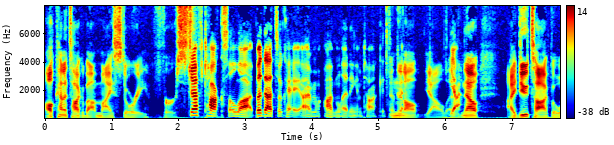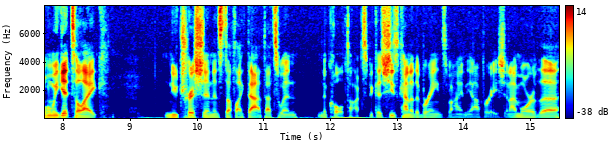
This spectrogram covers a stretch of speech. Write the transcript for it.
I'll kind of talk about my story first, Jeff talks a lot, but that's okay. I'm I'm letting him talk. It's and then. I'll yeah, I'll let Yeah. Now, I do talk, but when we get to like nutrition and stuff like that, that's when Nicole talks because she's kind of the brains behind the operation. I'm more of the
